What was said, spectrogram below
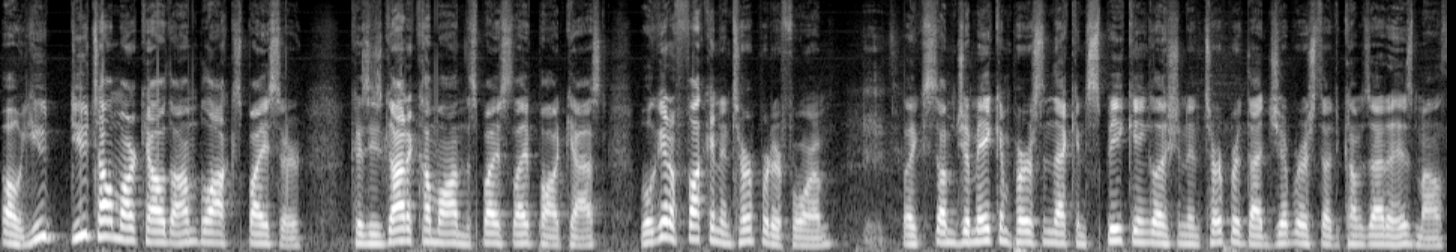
Oh, you you tell Markel to unblock Spicer because he's got to come on the Spice Life podcast. We'll get a fucking interpreter for him, like some Jamaican person that can speak English and interpret that gibberish that comes out of his mouth.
